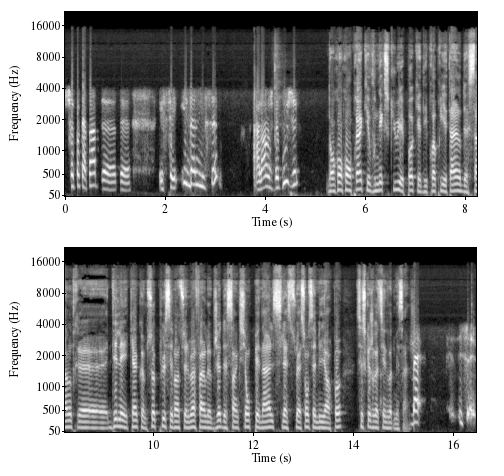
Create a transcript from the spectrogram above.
Je serais pas capable de, de... et c'est inadmissible. Alors, je vais bouger. Donc, on comprend que vous n'excluez pas que des propriétaires de centres euh, délinquants comme ça puissent éventuellement faire l'objet de sanctions pénales si la situation s'améliore pas. C'est ce que je retiens de votre message. Ben, ce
